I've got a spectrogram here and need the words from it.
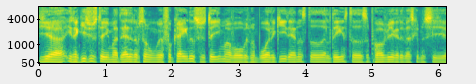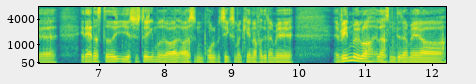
de her energisystemer, det er netop sådan nogle forgrenede systemer, hvor hvis man bruger energi et andet sted, eller det ene sted, så påvirker det, hvad skal man sige, øh, et andet sted i systemet, og også en problematik, som man kender fra det der med øh, vindmøller, eller sådan det der med at,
